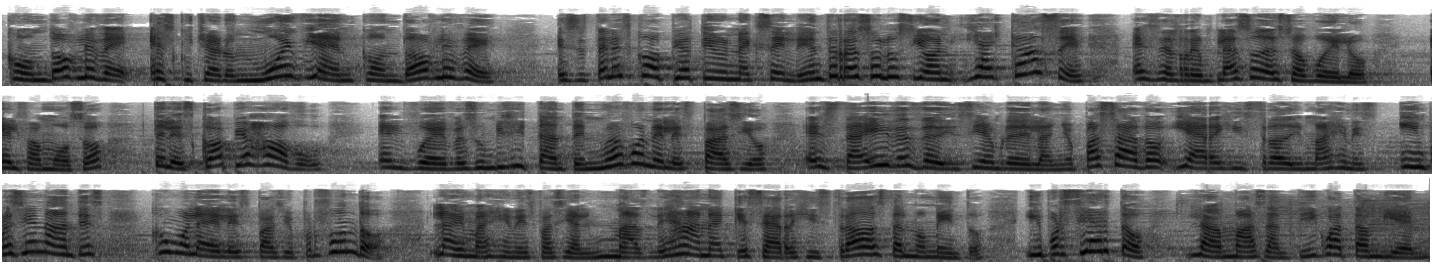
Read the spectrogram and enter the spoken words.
con W? Escucharon muy bien con W. Este telescopio tiene una excelente resolución y alcance. Es el reemplazo de su abuelo, el famoso telescopio Hubble. El Webb es un visitante nuevo en el espacio. Está ahí desde diciembre del año pasado y ha registrado imágenes impresionantes como la del espacio profundo, la imagen espacial más lejana que se ha registrado hasta el momento. Y por cierto, la más antigua también.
